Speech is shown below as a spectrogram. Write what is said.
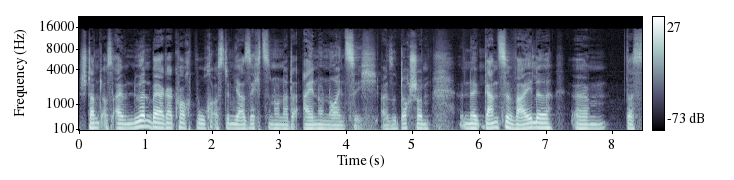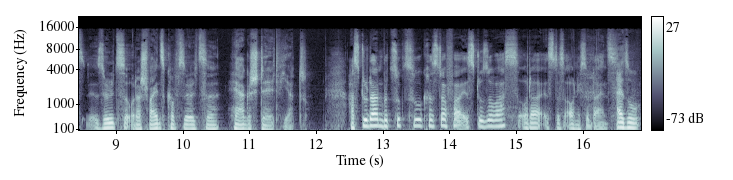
stammt aus einem Nürnberger Kochbuch aus dem Jahr 1691. Also doch schon eine ganze Weile, ähm, dass Sülze oder Schweinskopfsülze hergestellt wird. Hast du da einen Bezug zu, Christopher? Isst du sowas oder ist das auch nicht so deins? Also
